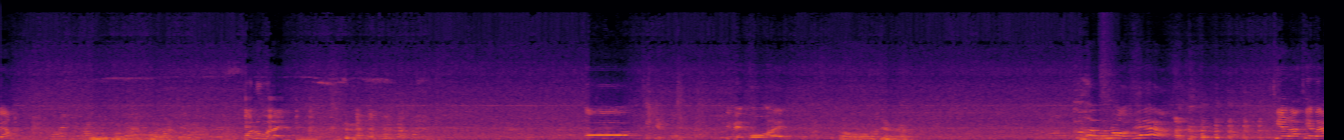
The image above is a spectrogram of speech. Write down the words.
เอายังรุ่นประมาณเท่าไหร่ครับวอลลุ่มอะไร เอ่อสิบเอ็ดโมงอะไรเราเอามาเที่ยงนะครับเออมันหนวกแท้เที่ยงละเที่ยงละ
